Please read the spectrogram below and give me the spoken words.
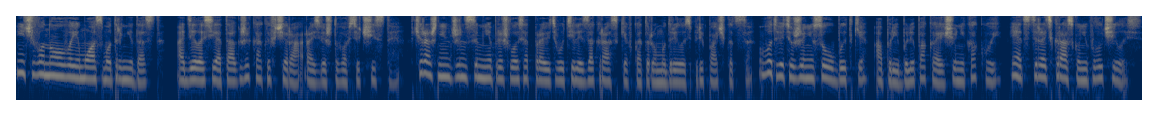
Ничего нового ему осмотр не даст. Оделась я так же, как и вчера, разве что во все чистое. Вчерашние джинсы мне пришлось отправить в утиль из закраски, в которой умудрилась перепачкаться. Вот ведь уже несу убытки, а прибыли пока еще никакой. И отстирать краску не получилось.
